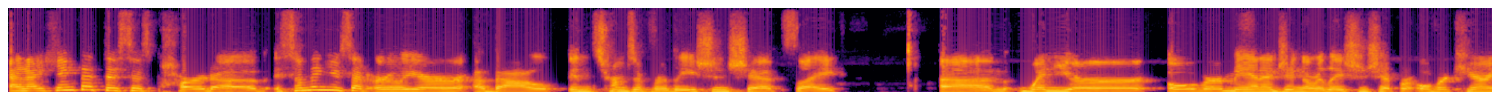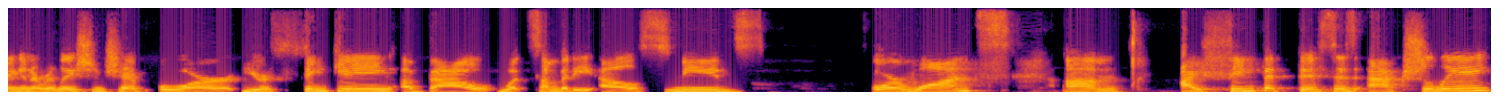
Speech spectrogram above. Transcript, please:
and I think that this is part of something you said earlier about in terms of relationships, like um, when you're over managing a relationship or over caring in a relationship, or you're thinking about what somebody else needs or wants. Um, I think that this is actually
